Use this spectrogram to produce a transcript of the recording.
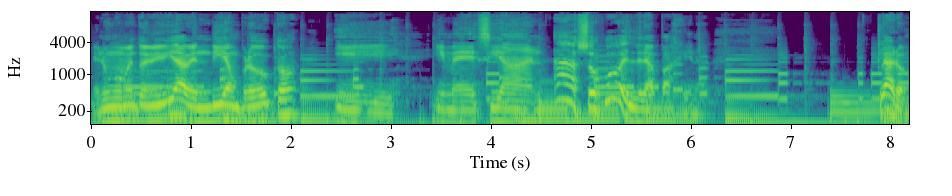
En un momento de mi vida vendía un producto y, y me decían, ah, sos vos el de la página. Claro,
